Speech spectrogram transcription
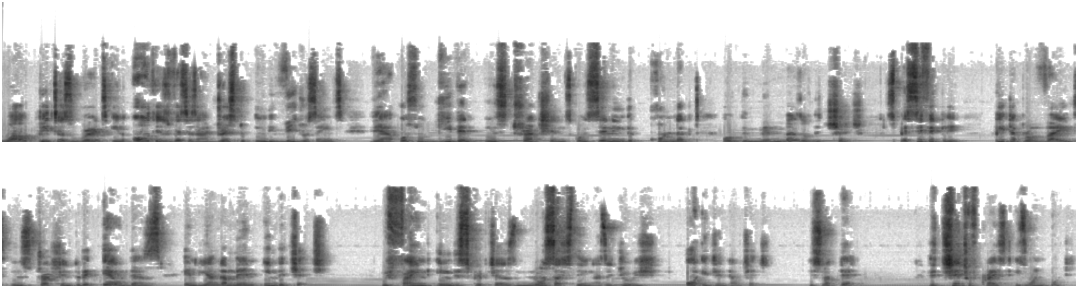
while Peter's words in all these verses are addressed to individual saints, they are also given instructions concerning the conduct of the members of the church. Specifically, Peter provides instruction to the elders and younger men in the church. We find in the scriptures no such thing as a Jewish or a Gentile church. It's not there. The church of Christ is one body,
